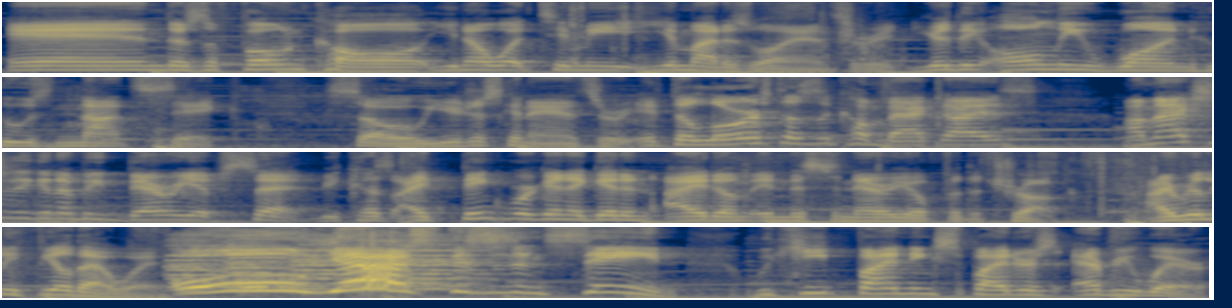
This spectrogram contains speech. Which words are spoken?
And there's a phone call. You know what, Timmy? You might as well answer it. You're the only one who's not sick. So you're just going to answer it. If Dolores doesn't come back, guys, I'm actually going to be very upset because I think we're going to get an item in this scenario for the truck. I really feel that way. Oh, yes! This is insane! We keep finding spiders everywhere.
